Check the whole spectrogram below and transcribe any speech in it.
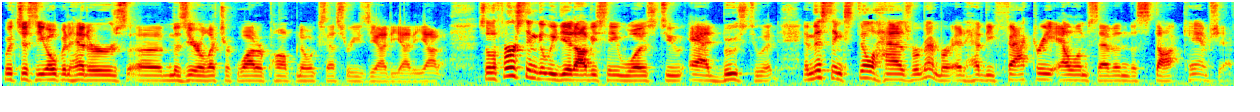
with just the open headers, uh, Meziere electric water pump, no accessories, yada, yada, yada. So the first thing that we did, obviously, was to add boost to it. And this thing still has, remember, it had the factory LM7, the stock camshaft.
